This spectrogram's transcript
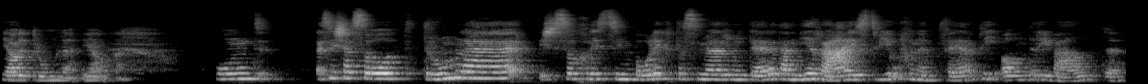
Ja. der Trommel. Ja. Und es ist auch so, die Trommel ist so ein Symbolik, dass man mit der dann wie reist, wie auf einem Pferd in andere Welten.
